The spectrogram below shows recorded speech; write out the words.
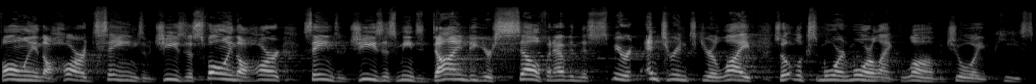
Following the Hard Sayings of Jesus. Following the hard sayings of Jesus means dying to yourself and having the Spirit enter into your life so it looks more and more like love, joy, peace,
